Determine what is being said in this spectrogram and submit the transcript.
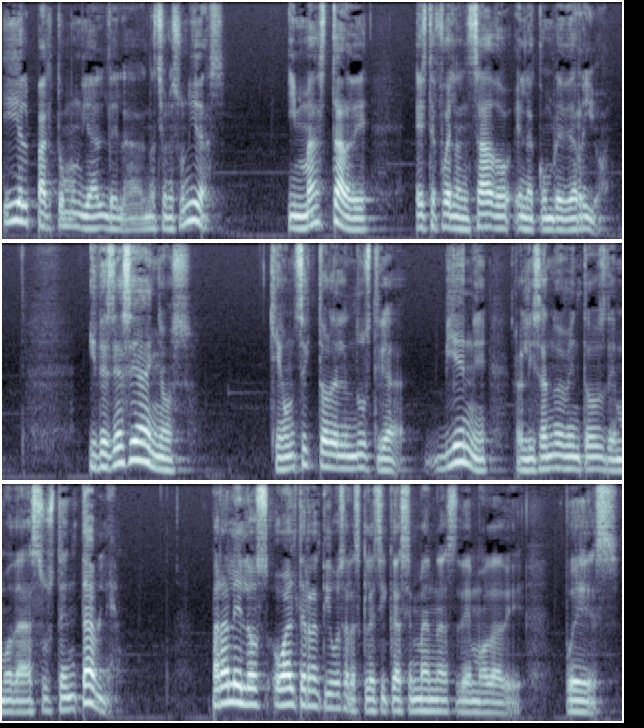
y el Pacto Mundial de las Naciones Unidas. Y más tarde, este fue lanzado en la cumbre de Río. Y desde hace años que un sector de la industria viene realizando eventos de moda sustentable, paralelos o alternativos a las clásicas semanas de moda de, pues,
